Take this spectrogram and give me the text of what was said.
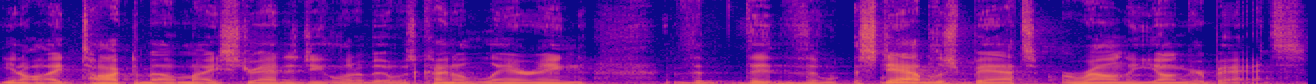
you know, I talked about my strategy a little bit was kind of layering the, the the established bats around the younger bats.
